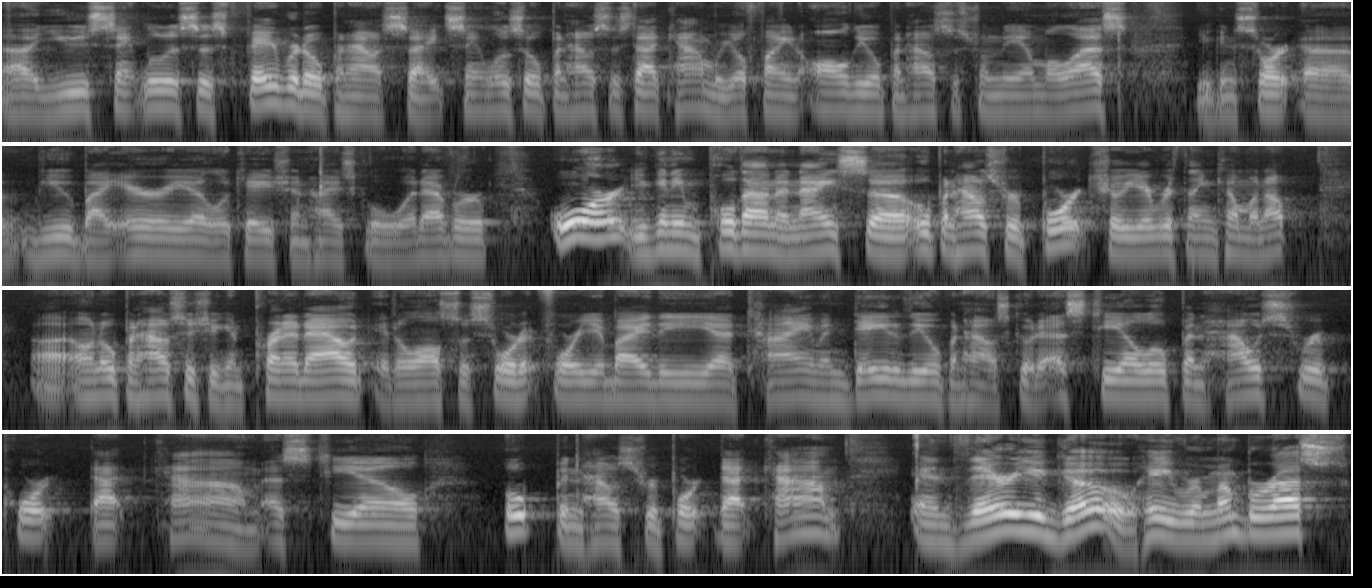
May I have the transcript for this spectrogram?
Uh, use St. Louis's favorite open house site, stlouisopenhouses.com, where you'll find all the open houses from the MLS. You can sort uh, view by area, location, high school, whatever. Or you can even pull down a nice uh, open house report, show you everything coming up uh, on open houses. You can print it out. It'll also sort it for you by the uh, time and date of the open house. Go to stlopenhousereport.com, stlopenhousereport.com, and there you go. Hey, remember us.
